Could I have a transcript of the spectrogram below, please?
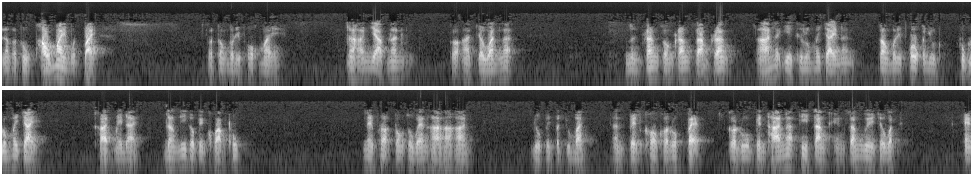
แล้วก็ถูกเผาไหม้หมดไป ก็ต้องบริโภคใหม่ อาหารหยาบนั้นก็อาจจะวันละหนึ่งครั้งสองครั้งสามครั้ง อาหารละเอียดคือลมหายใจนั้น ต้องบริโภคกันอยู่ทุกลมหายใจ ขาดไม่ได้ ดังนี้ก็เป็นความทุกข์ในเพราะต้องแสวงหาอาหาร อยู่เป็นปัจจุบัน อันเป็นข้อเคารพแปดก็รวมเป็นฐานะที่ตั้งแห่งสังเวชวัตแห่ง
